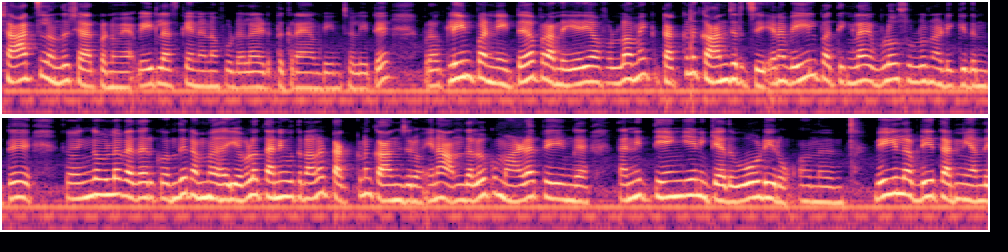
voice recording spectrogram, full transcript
ஷார்ட்ஸில் வந்து ஷேர் பண்ணுவேன். வெயிட் லாஸ்க்கு என்னென்ன ஃபுட்டெல்லாம் எடுத்துக்கிறேன் அப்படின்னு சொல்லிட்டு. அப்புறம் க்ளீன் பண்ணிவிட்டு அப்புறம் அந்த ஏரியா ஃபுல்லாமே டக்குன்னு காஞ்சிருச்சு. ஏன்னா வெயில் பார்த்திங்களா எவ்வளோ சுள்ளுன்னு அடிக்குதுன்ட்டு. ஸோ இங்கே உள்ள வெதருக்கு வந்து நம்ம எவ்வளோ தண்ணி ஊற்றினாலும் டக்குன்னு காஞ்சிரும். ஏன்னா அந்தளவுக்கு மழை பெய்யுங்க. தண்ணி தேங்கியே நிற்காது ஓடிடும் அந்த வெயில் அப்படியே தண்ணி அந்த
